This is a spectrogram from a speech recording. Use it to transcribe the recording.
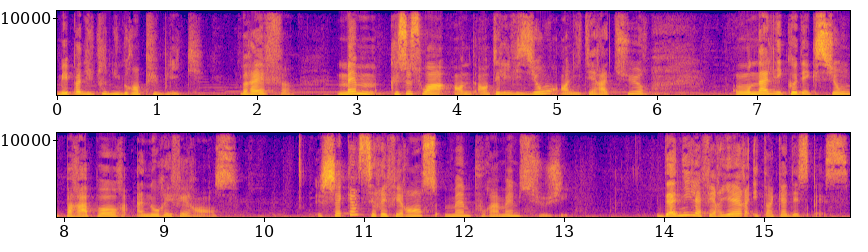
mais pas du tout du grand public. Bref, même que ce soit en, en télévision, en littérature, on a les connexions par rapport à nos références. Chacun ses références, même pour un même sujet. Dany Laferrière est un cas d'espèce.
